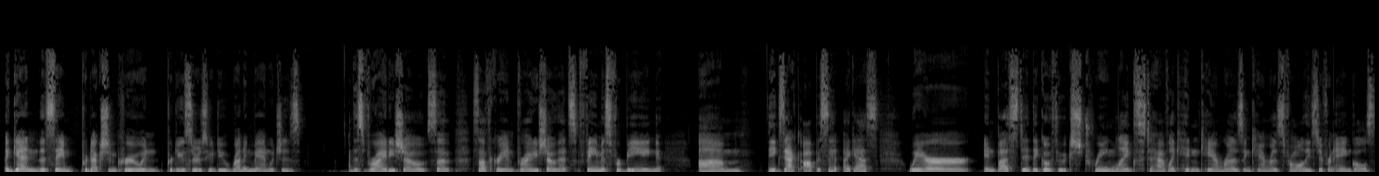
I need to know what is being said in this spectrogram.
again, the same production crew and producers who do Running Man, which is this variety show, so South Korean variety show that's famous for being um the exact opposite, I guess. Where in Busted they go through extreme lengths to have like hidden cameras and cameras from all these different angles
